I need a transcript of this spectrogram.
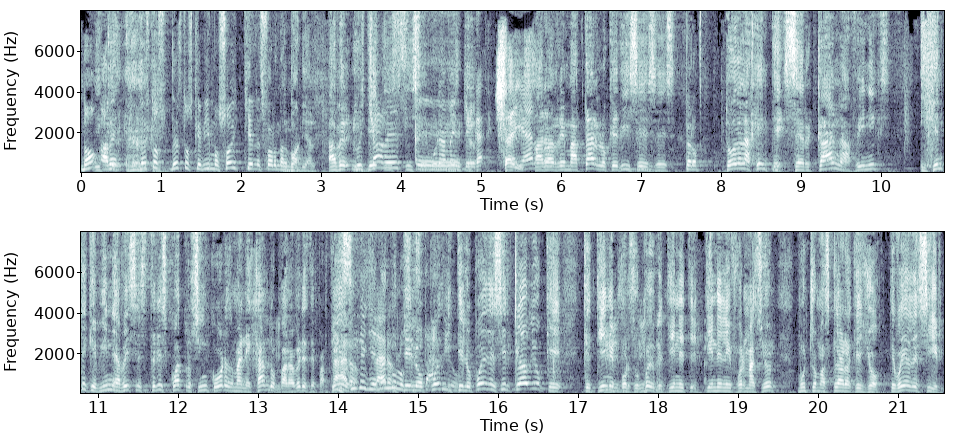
No, a ver, de estos, de estos que vimos hoy, ¿quiénes fueron al Bueno, Mundial? a ver, Luis y- Chávez. y seguramente- eh, Seis. Para rematar lo que dices es, Pero- toda la gente cercana a Phoenix y gente que viene a veces 3, 4, 5 horas manejando para ver este partido. y sigue llenando claro. los Y te, lo puede, y te lo puede decir Claudio que, que tiene, Sí, por sí, supuesto, que tiene, tiene la información mucho más clara que yo. Te voy a decir,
